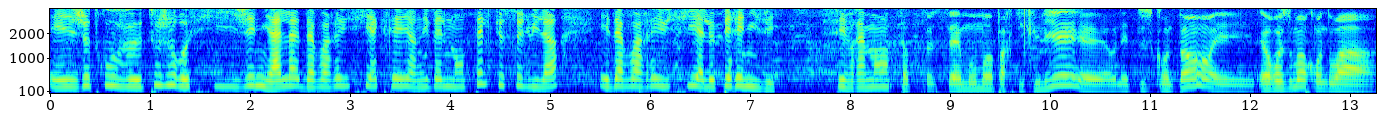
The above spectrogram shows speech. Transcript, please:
et je trouve toujours aussi génial d'avoir réussi à créer un événement tel que celui-là et d'avoir réussi à le pérenniser. C'est vraiment top. C'est un moment particulier, euh, on est tous contents et heureusement qu'on doit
